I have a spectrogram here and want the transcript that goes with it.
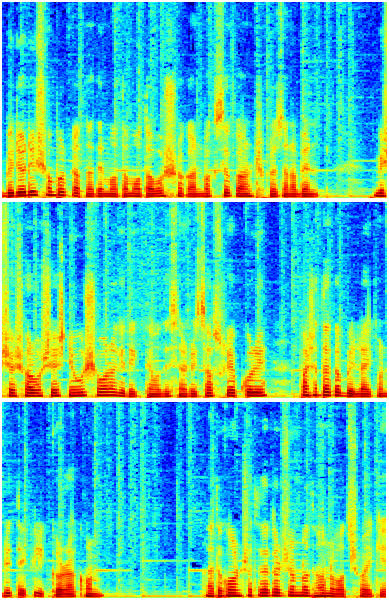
ভিডিওটি সম্পর্কে আপনাদের মতামত অবশ্য কমেন্ট বক্সে কমেন্ট করে জানাবেন। বিশ্বের সর্বশেষ নিউজ সবার আগে দেখতে আমাদের চ্যানেলটি সাবস্ক্রাইব করে পাশে থাকা বেল আইকনটিতে ক্লিক করে রাখুন। এতক্ষণ সাথে থাকার জন্য ধন্যবাদ সবাইকে।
